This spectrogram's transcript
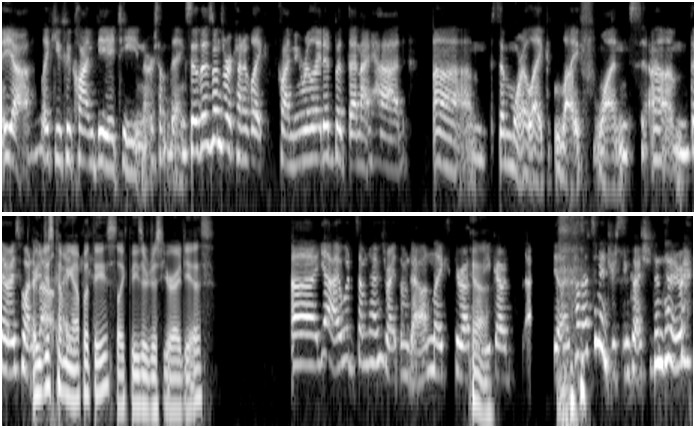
Yeah like you could climb v18 or something. So those ones were kind of like climbing related but then i had um some more like life ones. Um there was one are you just coming like, up with these? Like these are just your ideas? Uh yeah i would sometimes write them down like throughout yeah. the week. I would be like oh that's an interesting question and then i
